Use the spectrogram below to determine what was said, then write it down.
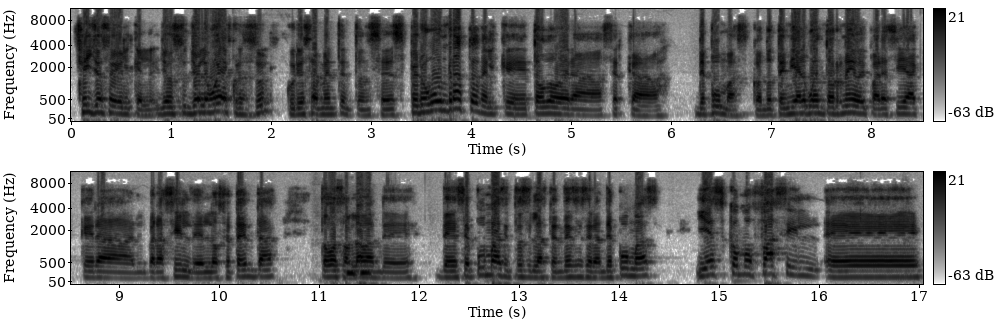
sí, yo soy el que yo, yo le voy a Cruz Azul, curiosamente, entonces, pero hubo un rato en el que todo era acerca de Pumas, cuando tenía el buen torneo y parecía que era el Brasil de los 70, todos hablaban de, ese Pumas, entonces las tendencias eran de Pumas, y es como fácil eh,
